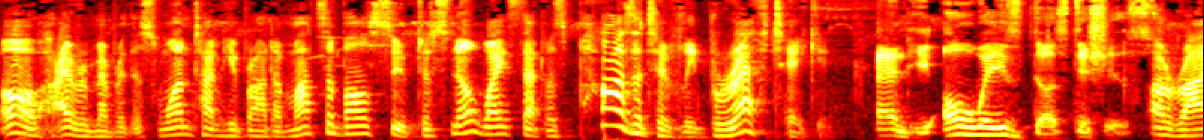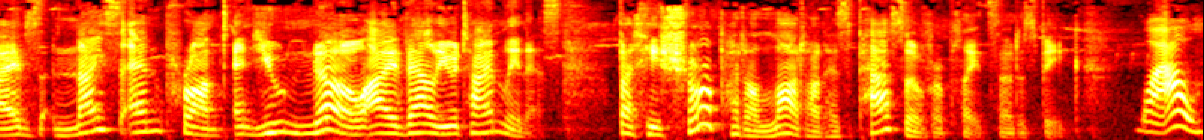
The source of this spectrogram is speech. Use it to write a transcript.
Oh, I remember this one time he brought a matzo ball soup to Snow White's that was positively breathtaking. And he always does dishes. Arrives nice and prompt, and you know I value timeliness. But he sure put a lot on his Passover plate, so to speak. Wow,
